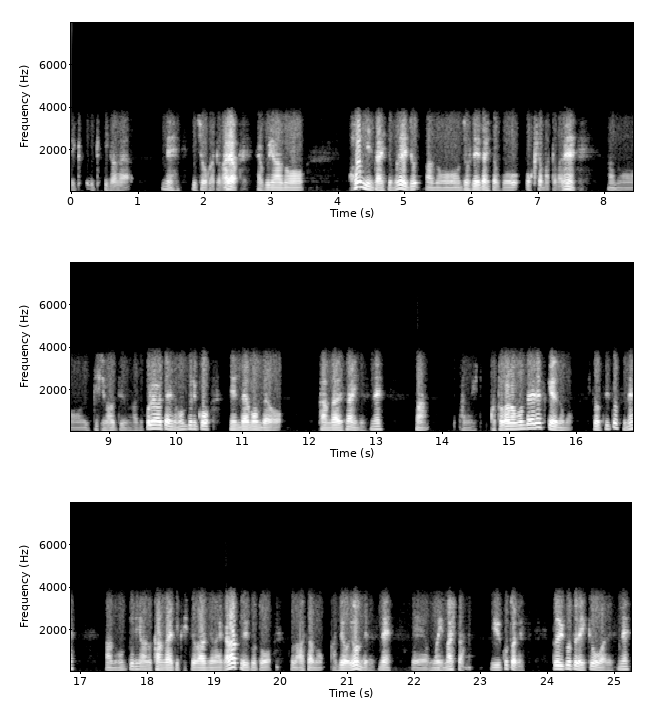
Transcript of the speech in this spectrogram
いかが、ね、でしょうかとか、あるいは逆にあの、本人に対してもね、あの、女性に対してはこう、奥様とかね、あの、言ってしまうというのがある。これはあたりの本当にこう、年代問題を考える際にですね、まあ、あの、言葉の問題ですけれども、一つ一つね、あの、本当にあの、考えていく必要があるんじゃないかなということを、この朝の風を読んでですね、えー、思いましたということです。ということで今日はですね、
